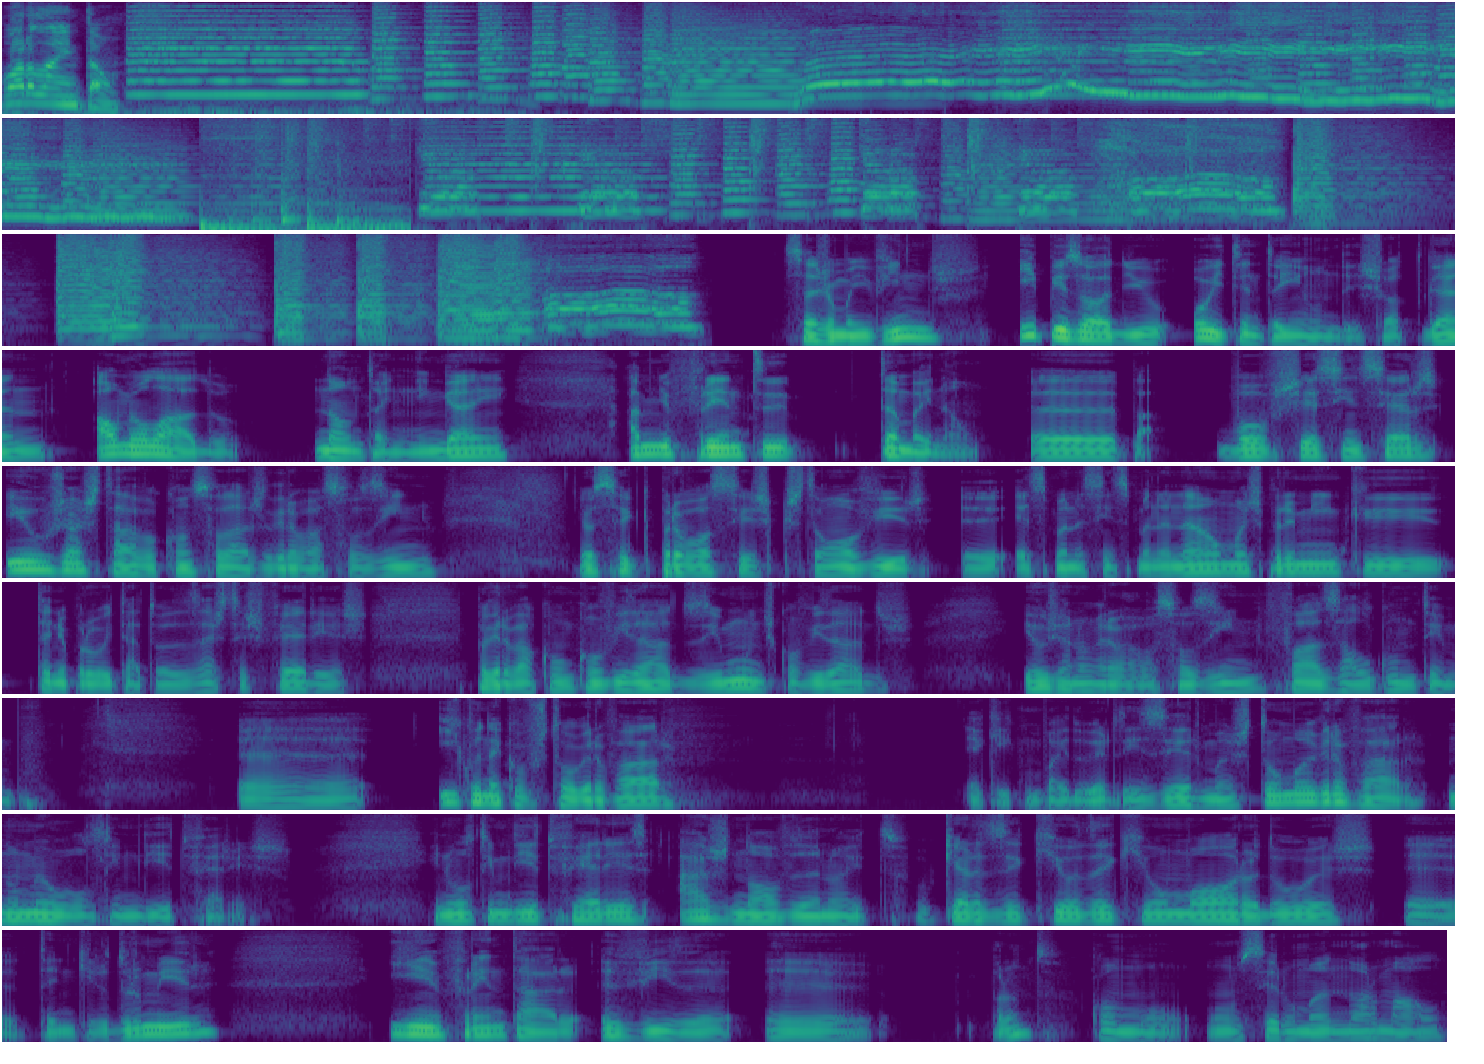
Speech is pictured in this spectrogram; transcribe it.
Bora lá então. Sejam bem-vindos, episódio 81 de Shotgun. Ao meu lado não tenho ninguém, à minha frente também não. Uh, Vou-vos ser sinceros, eu já estava com saudades de gravar sozinho. Eu sei que para vocês que estão a ouvir uh, é semana sim, semana não, mas para mim que tenho aproveitado todas estas férias para gravar com convidados e muitos convidados, eu já não gravava sozinho faz algum tempo. Uh, e quando é que eu vos estou a gravar? é aqui que me vai doer dizer, mas estou-me a gravar no meu último dia de férias. E no último dia de férias, às nove da noite. O que quer dizer que eu daqui a uma hora duas uh, tenho que ir dormir e enfrentar a vida, uh, pronto, como um ser humano normal.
